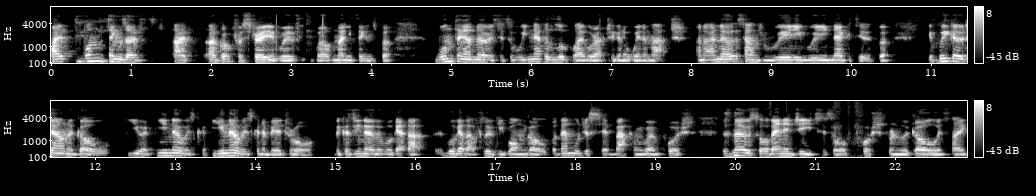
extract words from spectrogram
I one of the things I've I've I've got frustrated with well many things, but one thing I noticed is that we never look like we're actually going to win a match. And I know that sounds really, really negative, but if we go down a goal, you you know it's you know it's going to be a draw because you know that we'll get that we'll get that fluky one goal, but then we'll just sit back and we won't push. There's no sort of energy to sort of push for another goal. It's like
